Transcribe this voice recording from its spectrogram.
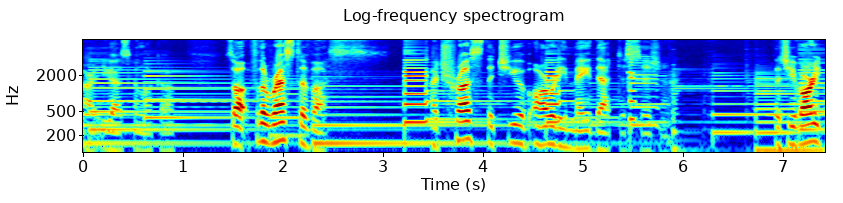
Alright, you guys can look up. So, for the rest of us, I trust that you have already made that decision that you've already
